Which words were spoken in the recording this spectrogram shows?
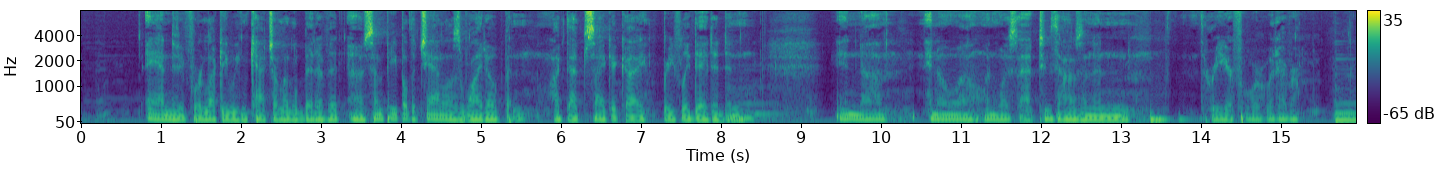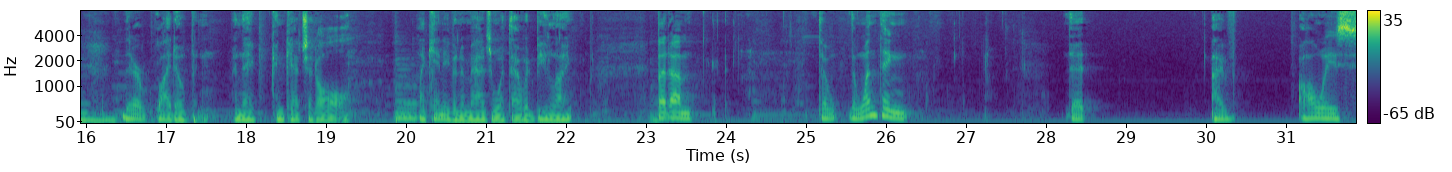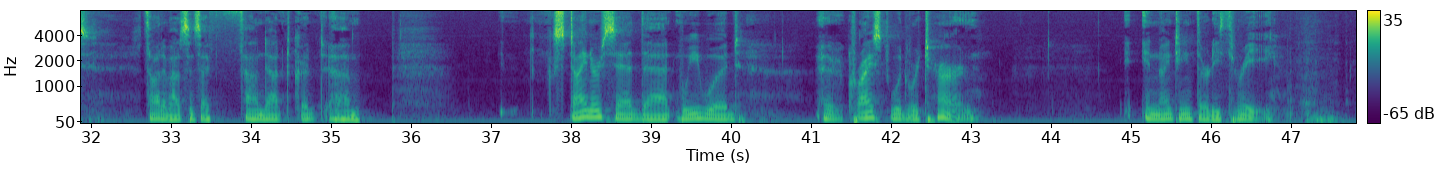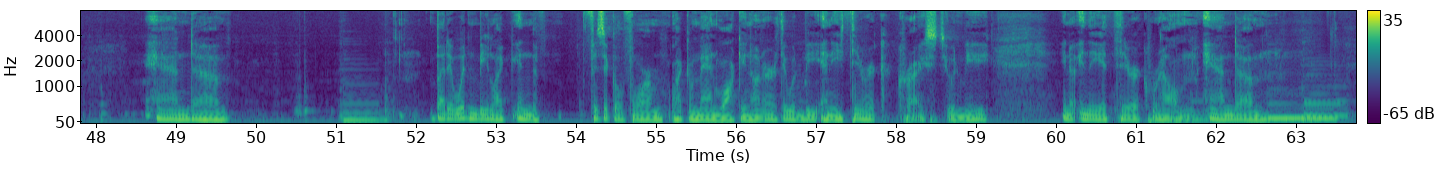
and if we're lucky, we can catch a little bit of it. Uh, some people, the channel is wide open, like that psychic I briefly dated in in uh, you know uh, when was that? Two thousand and three or four, whatever. They're wide open and they can catch it all. I can't even imagine what that would be like. But um, the the one thing that I've always thought about since I found out um, Steiner said that we would, uh, Christ would return in 1933. And, um, but it wouldn't be like in the physical form, like a man walking on earth. It would be an etheric Christ. It would be, you know, in the etheric realm. And, um,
